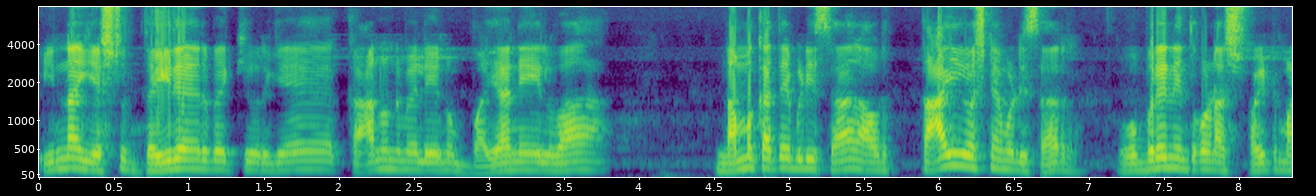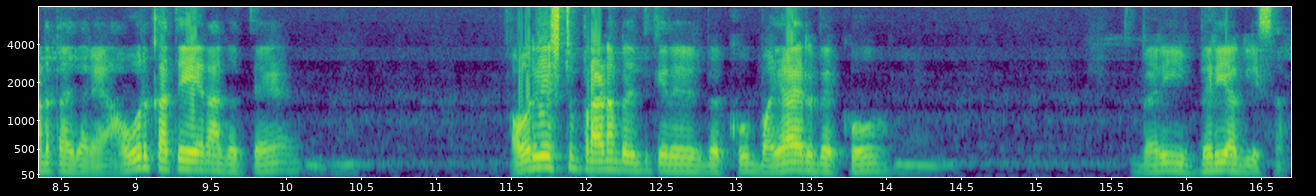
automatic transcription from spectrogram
ಇನ್ನು ಎಷ್ಟು ಧೈರ್ಯ ಇರಬೇಕು ಇವ್ರಿಗೆ ಕಾನೂನು ಮೇಲೆ ಏನು ಭಯನೇ ಇಲ್ವಾ? ನಮ್ಮ ಕತೆ ಬಿಡಿ ಸರ್ ಅವ್ರ ತಾಯಿ ಯೋಚನೆ ಮಾಡಿ ಸರ್. ಒಬ್ಬರೇ ನಿಂತ್ಕೊಂಡು ಅಷ್ಟು ಫೈಟ್ ಮಾಡ್ತಾ ಇದ್ದಾರೆ ಅವ್ರ ಕತೆ ಏನಾಗುತ್ತೆ? ಅವ್ರಿಗೆ ಎಷ್ಟು ಪ್ರಾಣ ಬದುಕಿಗೆ ಇರಬೇಕು ಭಯ ಇರಬೇಕು? ವೆರಿ ವೆರಿ ಆಗಲಿ ಸರ್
